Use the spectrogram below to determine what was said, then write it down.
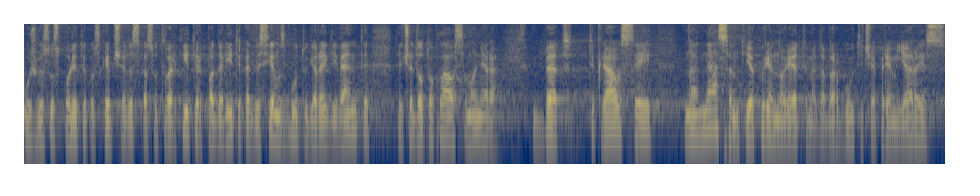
už visus politikus, kaip čia viską sutvarkyti ir padaryti, kad visiems būtų gerai gyventi, tai čia dėl to klausimo nėra. Bet tikriausiai, na, nesam tie, kurie norėtume dabar būti čia premjerais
